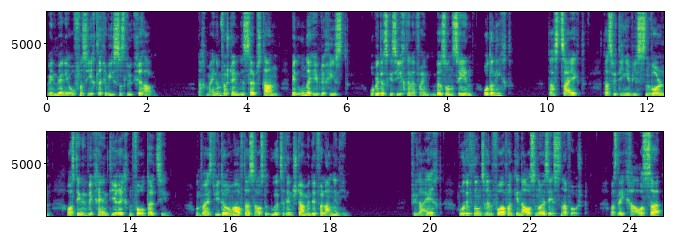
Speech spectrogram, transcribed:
wenn wir eine offensichtliche Wissenslücke haben. Nach meinem Verständnis selbst dann, wenn unerheblich ist, ob wir das Gesicht einer fremden Person sehen oder nicht. Das zeigt, dass wir Dinge wissen wollen, aus denen wir keinen direkten Vorteil ziehen und weist wiederum auf das aus der Urzeit entstammende Verlangen hin. Vielleicht wurde von unseren Vorfahren genauso neues Essen erforscht, was lecker aussah,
